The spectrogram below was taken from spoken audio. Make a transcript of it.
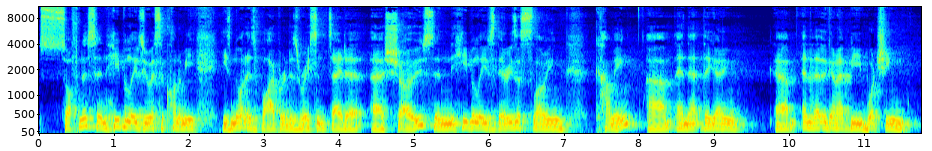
softness, and he believes US economy is not as vibrant as recent data uh, shows, and he believes there is a slowing coming, um, and that they're going um, and that they're going to be watching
